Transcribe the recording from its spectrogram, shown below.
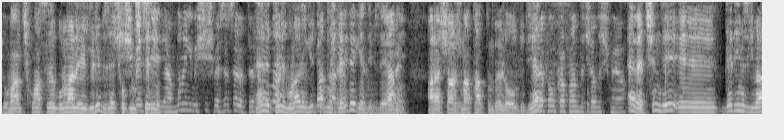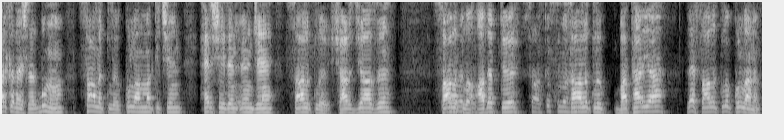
duman çıkması bunlarla ilgili bize çok Şişmesi, müşteri. yani bunun gibi şişmesinin sebepleri Evet bunlar. evet bunlarla ilgili çok Batarya. müşteri de geldi bize yani. Araç şarjına taktım böyle oldu diye. Telefon kapandı çalışmıyor. Evet şimdi e, dediğimiz gibi arkadaşlar bunu sağlıklı kullanmak için her şeyden önce sağlıklı şarj cihazı, sağlıklı, Sağlıklı. adaptör, Sağlıklı kullanım. sağlıklı batarya ve sağlıklı kullanım.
